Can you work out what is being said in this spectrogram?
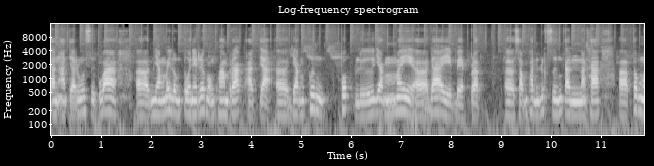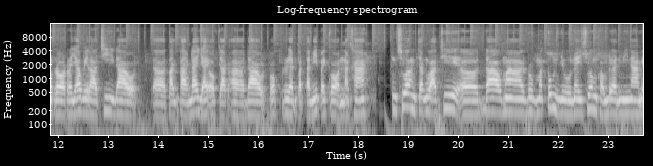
กันอาจจะรู้สึกว่ายังไม่ลงตัวในเรื่องของความรักอาจจะยังเพิ่งพบหรือยังไม่ได้แบบปรับ สัมพันธ์ลึกซึ้งกันนะคะต้องรอระยะเวลาที่ดาวต่างๆ ได้ย้ายออกจากดาวภพเรือนปัตตานีไปก่อนนะคะช่วงจังหวะที่ดาวมารุมมาตุ้มอยู่ในช่วงของเดือนมีนาเม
